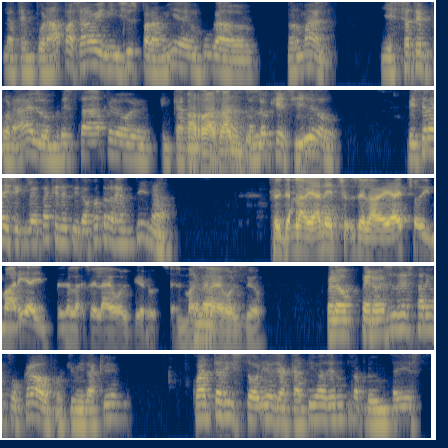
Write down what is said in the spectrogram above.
la temporada pasada Vinicius para mí era un jugador normal, y esta temporada el hombre está pero encarnado, está enloquecido. ¿Viste la bicicleta que se tiró contra Argentina? Pues ya la habían hecho, se la había hecho Di María y entonces se la, se la devolvieron, el man se la, devolvió. Pero, pero eso es estar enfocado, porque mira que cuántas historias, y acá te iba a hacer otra pregunta y es,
